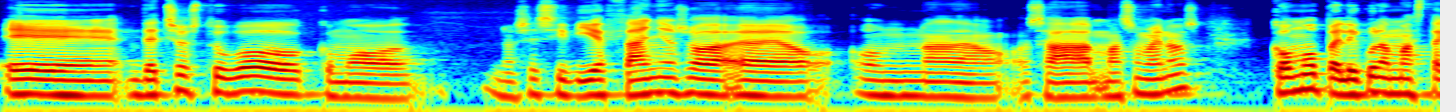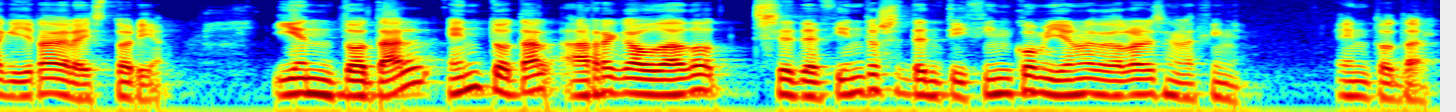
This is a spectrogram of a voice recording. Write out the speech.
Eh, de hecho, estuvo como, no sé si 10 años o, o una, o sea, más o menos, como película más taquillera de la historia. Y en total, en total, ha recaudado 775 millones de dólares en el cine. En total.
